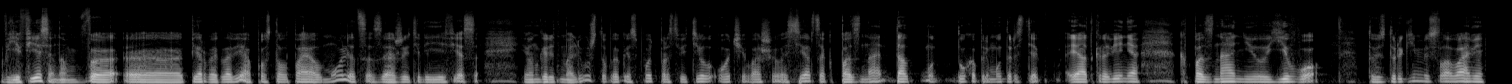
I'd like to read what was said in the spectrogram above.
в Ефесянам, в э, первой главе апостол Павел молится за жителей Ефеса, и он говорит, молю, чтобы Господь просветил очи вашего сердца, к познанию, дал духа премудрости и откровения к познанию Его. То есть, другими словами,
